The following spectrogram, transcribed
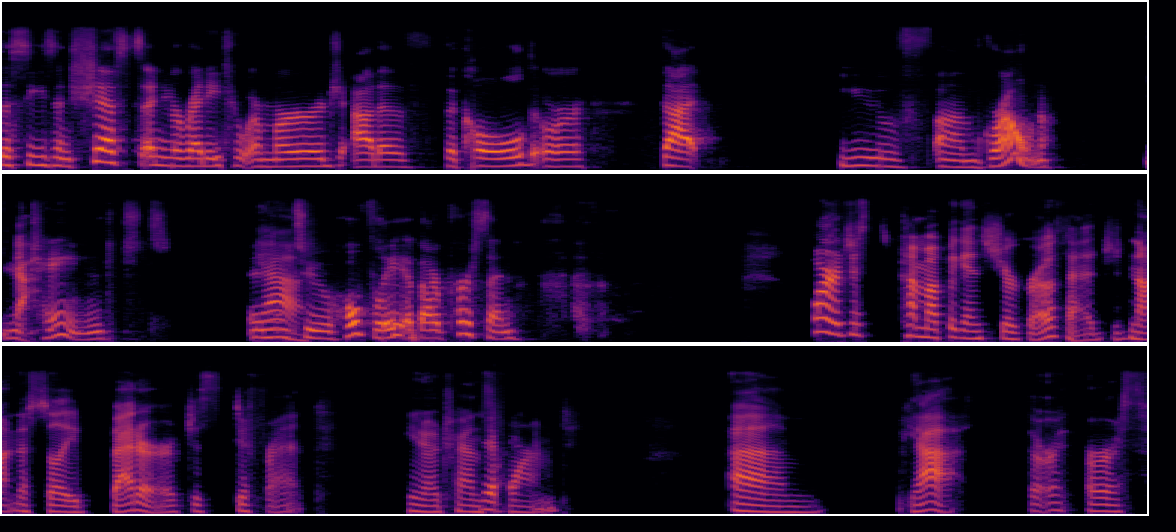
the season shifts and you're ready to emerge out of the cold or that you've um, grown, you've yeah. changed yeah. into hopefully a better person. Or just come up against your growth edge, not necessarily better, just different, you know, transformed. Yeah. Um, yeah, the earth, earth.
